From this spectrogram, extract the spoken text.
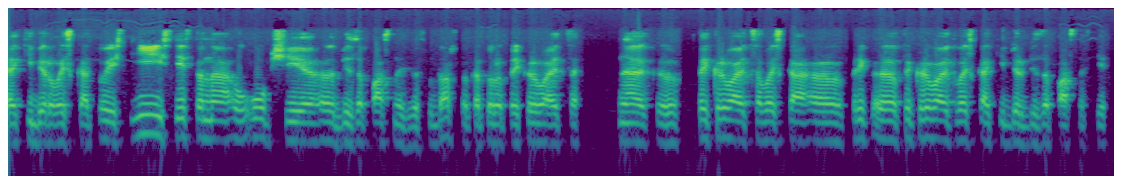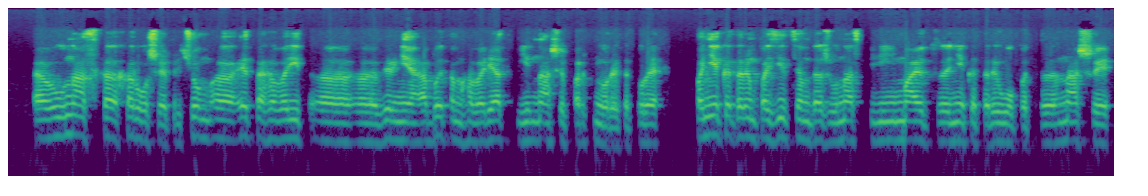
Э, кибервойска, то есть и, естественно, общая э, безопасность государства, которая прикрывается э, прикрываются войска, прикрывают войска кибербезопасности. У нас хорошая, причем это говорит, вернее, об этом говорят и наши партнеры, которые по некоторым позициям даже у нас перенимают некоторый опыт. Наши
